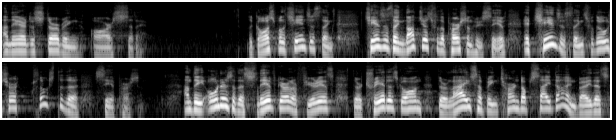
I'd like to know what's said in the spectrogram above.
and they are disturbing our city. The gospel changes things. Changes things not just for the person who's saved, it changes things for those who are close to the saved person. And the owners of the slave girl are furious. Their trade is gone. Their lives have been turned upside down by this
